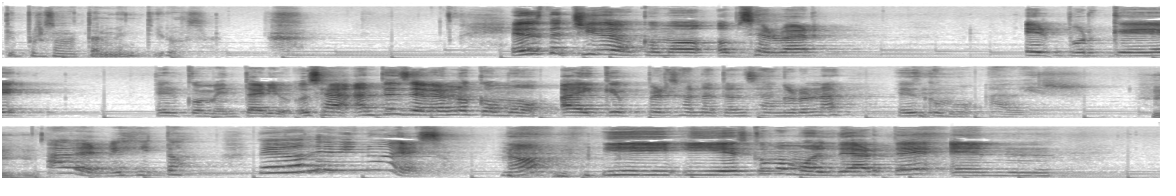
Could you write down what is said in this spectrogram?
qué persona tan mentirosa. Eso está chido, como observar el por qué el comentario. O sea, antes de verlo como, ay, qué persona tan sangrona, es como, a ver, a ver, mijito, ¿de dónde vino eso? ¿No? Y, y es como moldearte en,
